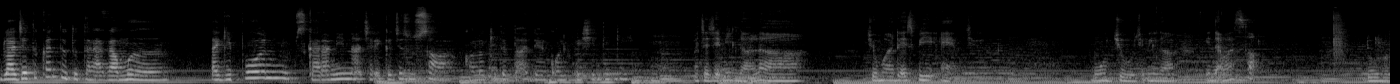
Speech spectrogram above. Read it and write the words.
Belajar tu kan tuntutan agama. Lagipun sekarang ni nak cari kerja susah kalau kita tak ada qualification tinggi. Hmm, macam Cik Mila lah. Cuma ada SPM je. Mojo Cik Mila. Dia nak masak. Dulu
